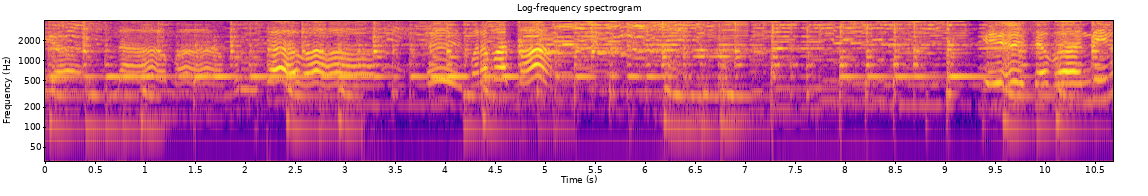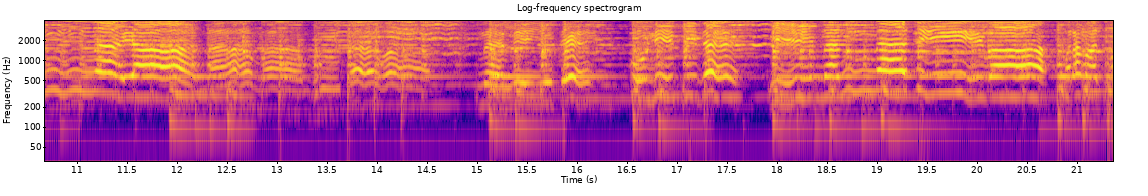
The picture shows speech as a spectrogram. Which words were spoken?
ನಾಮ ನಾಮಾಮೃತವ ಹೇ ಪರಮಾತ್ಮ. ಕೇಶವ ನಿನ್ನಯ ನಾಮ ನಾಮಾಮೃತವ ನಲಿಯುತೆ ಕುಣಿತಿದೆ ಈ ನನ್ನ ಜೀವ. ಪರಮಾತ್ಮ.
